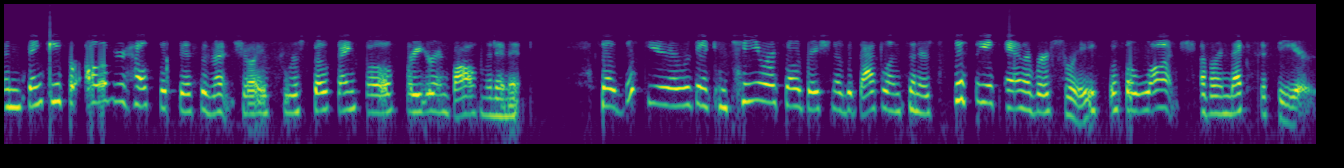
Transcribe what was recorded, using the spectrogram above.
and thank you for all of your help with this event, Joyce. We're so thankful for your involvement in it. So this year, we're going to continue our celebration of the Bazelon Center's 50th anniversary with the launch of our next 50 years.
